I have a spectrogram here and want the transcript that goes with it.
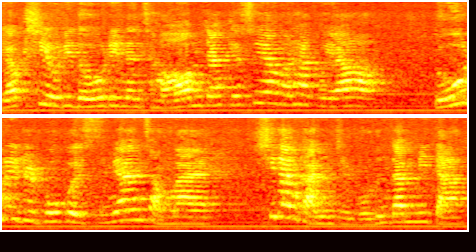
역시 우리 노을이는 점잖게 수영을 하고요. 노을이를 보고 있으면 정말 시간 가는 줄 모른답니다.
